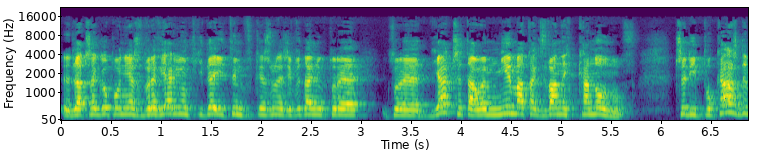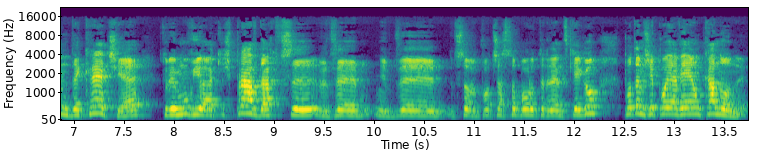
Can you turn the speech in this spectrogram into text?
Dlaczego? Ponieważ w Breviarium Fidei, tym w każdym razie wydaniu, które, które ja czytałem, nie ma tak zwanych kanonów. Czyli po każdym dekrecie, który mówi o jakichś prawdach w, w, w, podczas Soboru Trydenckiego, potem się pojawiają kanony.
